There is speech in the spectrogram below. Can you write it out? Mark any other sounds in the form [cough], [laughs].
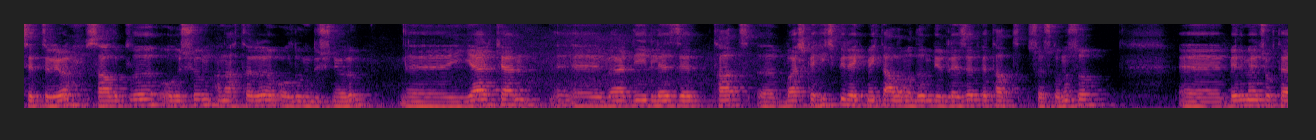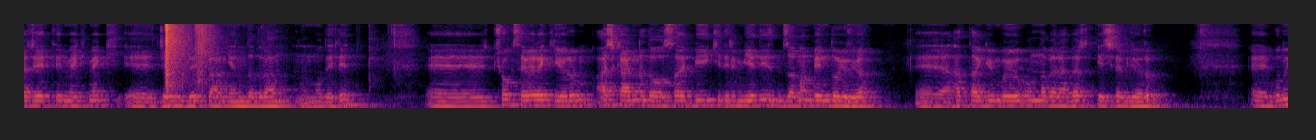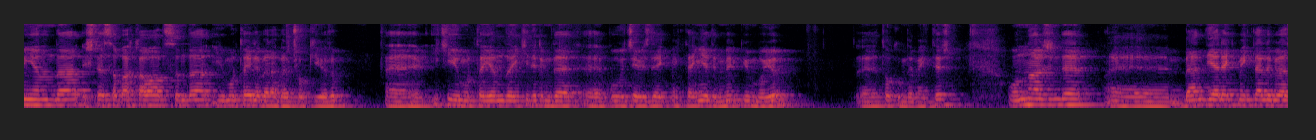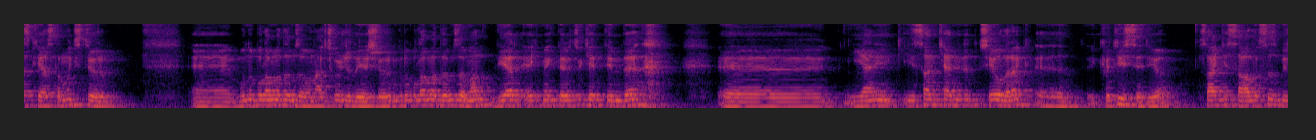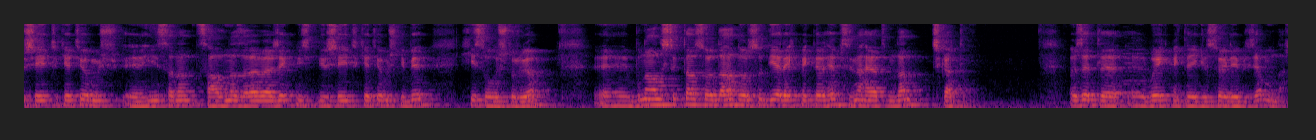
hissettiriyor. Sağlıklı oluşun anahtarı olduğunu düşünüyorum. Ee, yerken e, verdiği lezzet, tat, e, başka hiçbir ekmekte alamadığım bir lezzet ve tat söz konusu. Ee, benim en çok tercih ettiğim ekmek e, cevizli şu an yanımda duran modeli. Ee, çok severek yiyorum. Aç karnına da olsa bir iki dilim yediğim zaman beni doyuruyor. Ee, hatta gün boyu onunla beraber geçirebiliyorum. Ee, bunun yanında işte sabah kahvaltısında yumurta ile beraber çok yiyorum. Ee, iki yumurta yanında iki dilim de e, bu cevizli ekmekten yedim mi gün boyu e, tokum demektir. Onun haricinde e, ben diğer ekmeklerle biraz kıyaslamak istiyorum. E, bunu bulamadığım zaman Akçakoca'da yaşıyorum. Bunu bulamadığım zaman diğer ekmekleri tükettiğimde [laughs] e, yani insan kendini şey olarak e, kötü hissediyor. Sanki sağlıksız bir şeyi tüketiyormuş, e, insanın sağlığına zarar verecekmiş bir şeyi tüketiyormuş gibi his oluşturuyor. Ee, Buna alıştıktan sonra daha doğrusu diğer ekmekleri hepsini hayatımdan çıkarttım. Özetle e, bu ekmekle ilgili söyleyebileceğim bunlar.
